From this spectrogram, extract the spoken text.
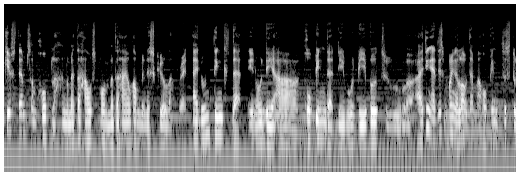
gives them some hope, lah, no matter how small, no matter how, how minuscule, lah, right? I don't think that, you know, they are hoping that they would be able to, uh, I think at this point, a lot of them are hoping just to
